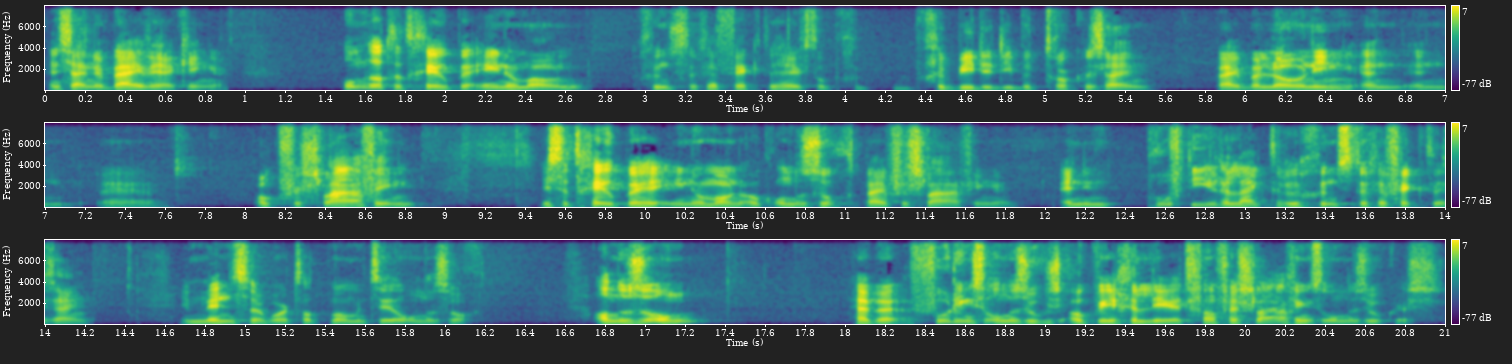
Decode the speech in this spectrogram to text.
en zijn er bijwerkingen. Omdat het GLP-1-hormoon gunstige effecten heeft op gebieden die betrokken zijn bij beloning en, uh, ook verslaving, is het GLP-1-hormoon ook onderzocht bij verslavingen. En in proefdieren lijkt er een gunstig effect te zijn. In mensen wordt dat momenteel onderzocht. Andersom hebben voedingsonderzoekers ook weer geleerd van verslavingsonderzoekers.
